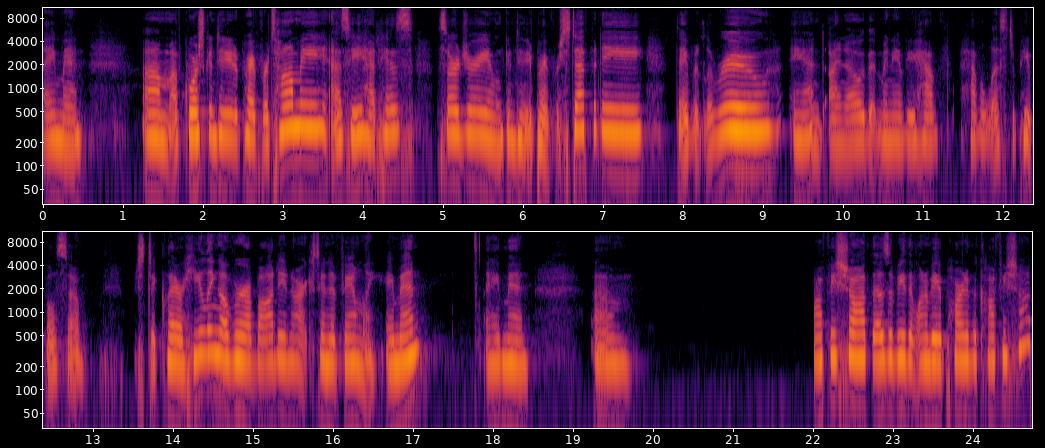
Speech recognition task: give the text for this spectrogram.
Amen. Um, of course, continue to pray for Tommy as he had his surgery, and continue to pray for Stephanie, David LaRue, and I know that many of you have, have a list of people, so we just declare healing over our body and our extended family. Amen? Amen. Um, coffee shop, those of you that want to be a part of the coffee shop,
